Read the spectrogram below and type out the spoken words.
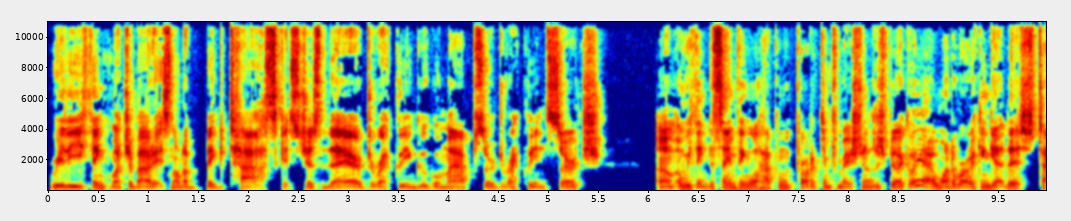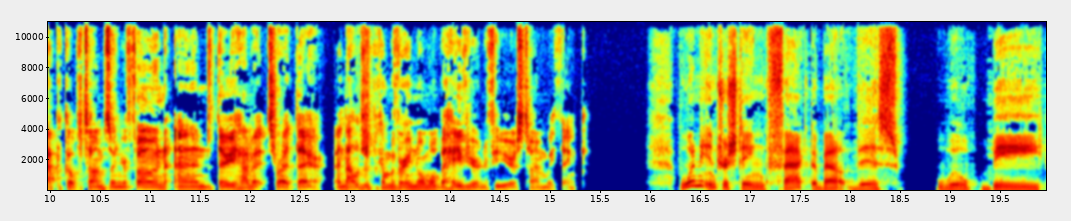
really think much about it. It's not a big task. It's just there directly in Google Maps or directly in search. Um, and we think the same thing will happen with product information. It'll just be like, oh yeah, I wonder where I can get this. Tap a couple times on your phone, and there you have it. It's right there. And that will just become a very normal behavior in a few years' time. We think. One interesting fact about this will be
